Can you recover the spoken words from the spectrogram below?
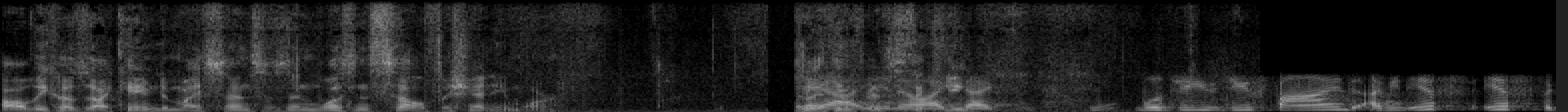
all because I came to my senses and wasn't selfish anymore. And yeah, you know, I, I, well, do you do you find? I mean, if if the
